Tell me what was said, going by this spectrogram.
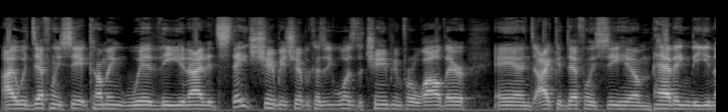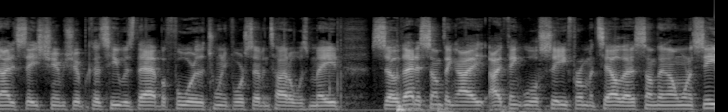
I would definitely see it coming with the United States Championship because he was the champion for a while there, and I could definitely see him having the United States Championship because he was that before the 24/7 title was made. So that is something I, I think we'll see from Mattel. That is something I want to see.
